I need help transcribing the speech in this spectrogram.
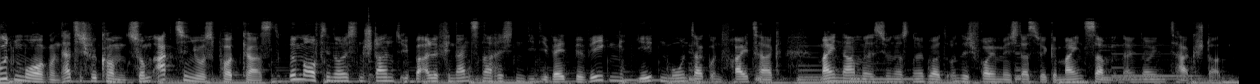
Guten Morgen und herzlich willkommen zum Aktien News Podcast. Immer auf den neuesten Stand über alle Finanznachrichten, die die Welt bewegen, jeden Montag und Freitag. Mein Name ist Jonas Neubert und ich freue mich, dass wir gemeinsam in einen neuen Tag starten.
